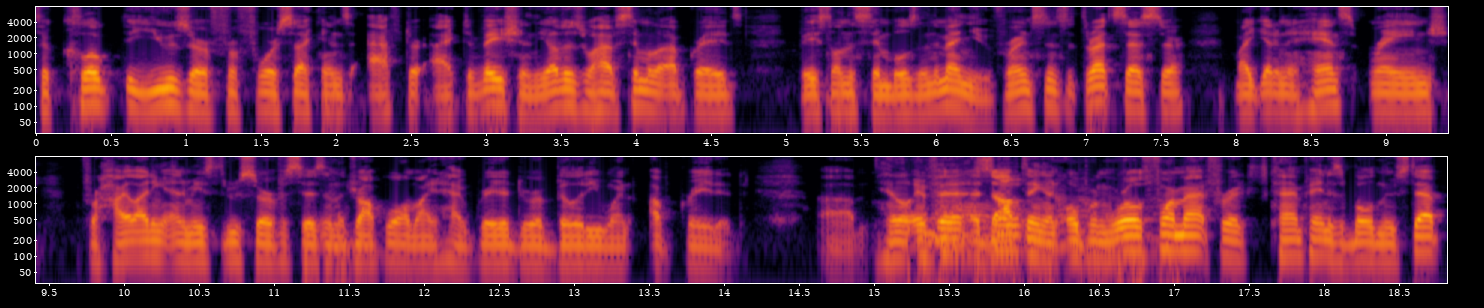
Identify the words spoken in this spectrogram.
to cloak the user for four seconds after activation. The others will have similar upgrades based on the symbols in the menu. For instance, the threat sensor might get an enhanced range for highlighting enemies through surfaces, and the drop wall might have greater durability when upgraded. Um, Halo Infinite No. adopting an No, no, open world format for its campaign is a bold new step,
